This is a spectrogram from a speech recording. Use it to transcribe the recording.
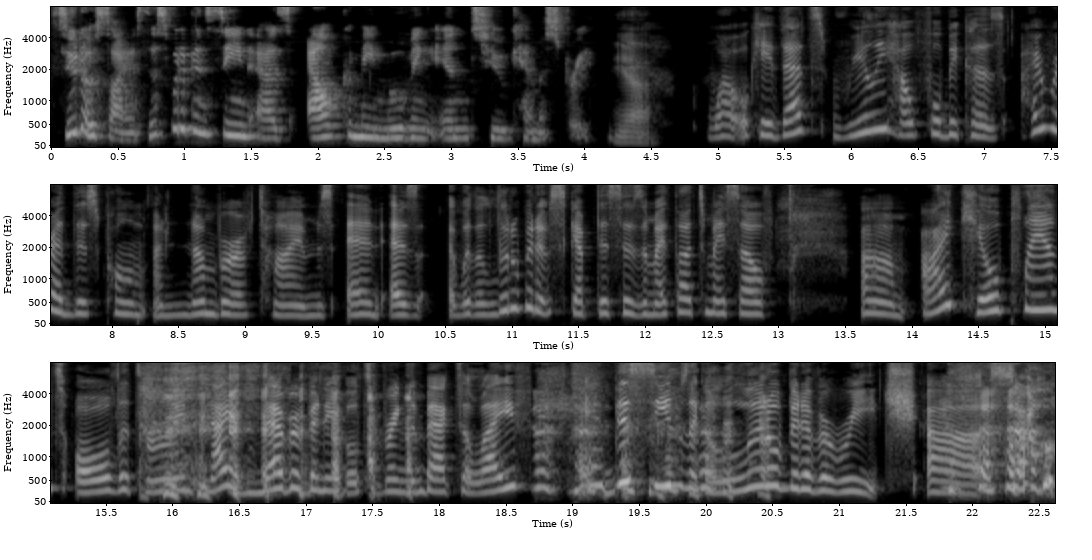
pseudoscience. This would have been seen as alchemy moving into chemistry. Yeah. Wow, okay, that's really helpful because I read this poem a number of times and as with a little bit of skepticism, I thought to myself, um, I kill plants all the time, and I have never been able to bring them back to life. And this seems like a little bit of a reach. Uh, so,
